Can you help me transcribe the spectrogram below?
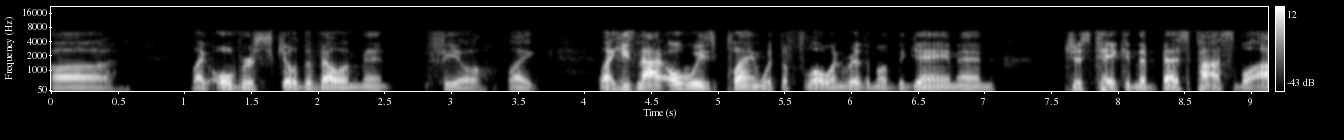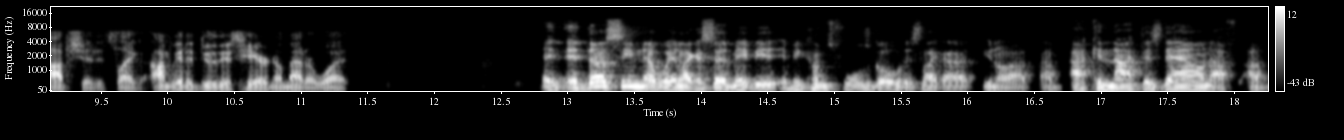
uh, like over skill development feel. Like, like he's not always playing with the flow and rhythm of the game, and just taking the best possible option. It's like I'm going to do this here no matter what. It, it, does seem that way. And like I said, maybe it becomes fool's gold. It's like I, you know, I, I, I can knock this down. I've, I've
